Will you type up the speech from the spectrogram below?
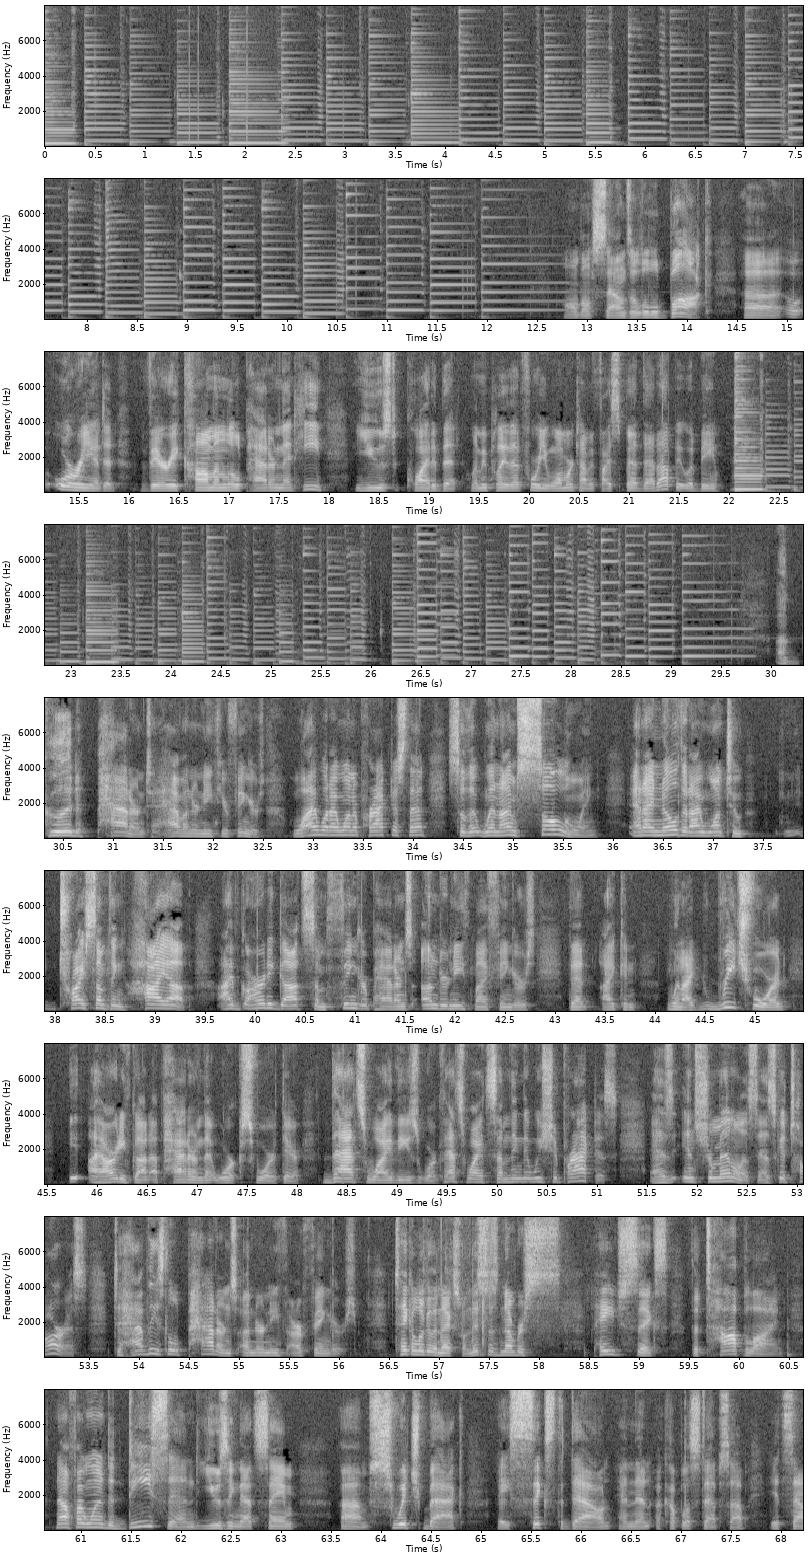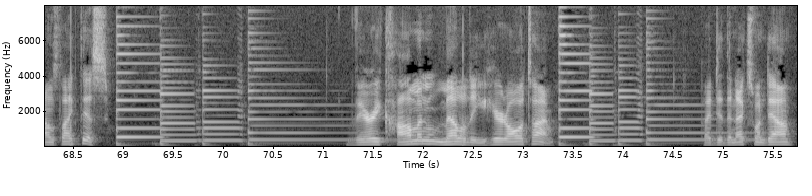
Almost sounds a little Bach uh, oriented. Very common little pattern that he used quite a bit. Let me play that for you one more time. If I sped that up, it would be... good pattern to have underneath your fingers. Why would I want to practice that? So that when I'm soloing and I know that I want to try something high up, I've already got some finger patterns underneath my fingers that I can, when I reach for it, I already have got a pattern that works for it there. That's why these work. That's why it's something that we should practice as instrumentalists, as guitarists, to have these little patterns underneath our fingers. Take a look at the next one. This is number page 6, the top line. Now if I wanted to descend using that same um, switch back, a sixth down and then a couple of steps up, it sounds like this. Very common melody, you hear it all the time. If I did the next one down,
